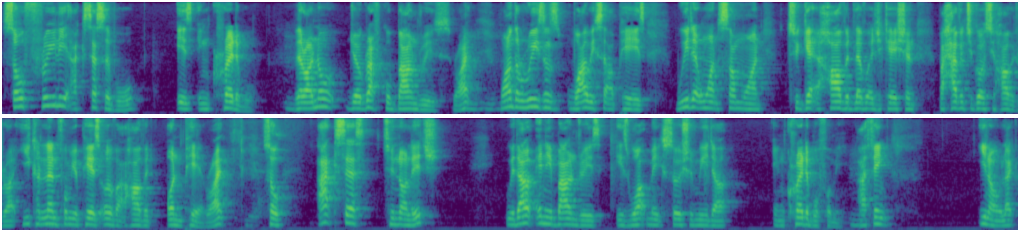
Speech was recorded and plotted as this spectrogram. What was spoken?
so freely accessible is incredible. Mm. There are no geographical boundaries, right? One of the reasons why we set up here is we didn't want someone to get a Harvard level education by having to go to Harvard, right? You can learn from your peers over at Harvard on Peerr, right? So access to knowledge without any boundaries is what makes social media incredible for me. Mm. I think, you know, like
